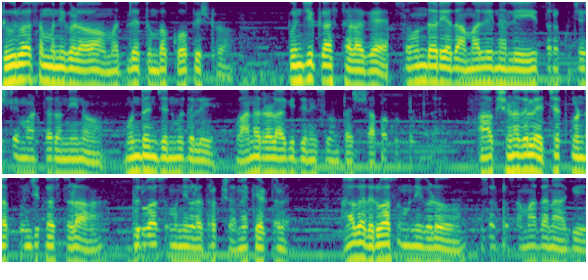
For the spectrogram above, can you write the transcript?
ದುರ್ವಾಸ ಮುನಿಗಳು ಮೊದಲೇ ತುಂಬ ಕೋಪಿಷ್ಟರು. ಪುಂಜಿಕಾ ಸ್ಥಳಗೆ ಸೌಂದರ್ಯದ ಅಮಲಿನಲ್ಲಿ ಈ ಥರ ಕುಚೇಷ್ಟೆ ಮಾಡ್ತಾರೋ ನೀನು ಮುಂದಿನ ಜನ್ಮದಲ್ಲಿ ವಾನರಳಾಗಿ ಜನಿಸುವಂಥ ಶಾಪ ಕೊಟ್ಟಿರ್ತಾರೆ ಆ ಕ್ಷಣದಲ್ಲಿ ಎಚ್ಚೆತ್ಕೊಂಡ ಪುಂಜಿಕಾ ಸ್ಥಳ ದುರ್ವಾಸ ಮುನಿಗಳ ಹತ್ರ ಕ್ಷಮೆ ಕೇಳ್ತಾಳೆ. ಆಗ ದುರ್ವಾಸ ಮುನಿಗಳು ಸ್ವಲ್ಪ ಸಮಾಧಾನ ಆಗಿ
